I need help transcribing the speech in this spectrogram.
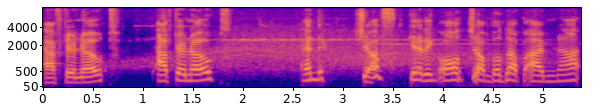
after note after note, and just getting all jumbled up. I'm not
